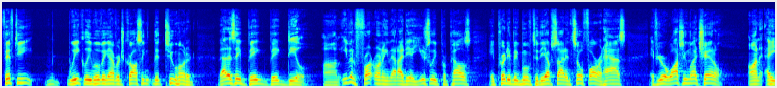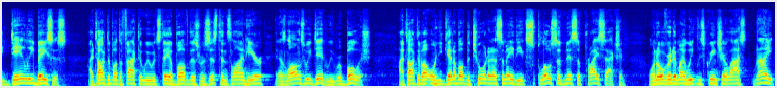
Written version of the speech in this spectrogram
50 weekly moving average crossing the 200. That is a big, big deal. Um, even front running that idea usually propels a pretty big move to the upside, and so far it has. If you were watching my channel on a daily basis, I talked about the fact that we would stay above this resistance line here, and as long as we did, we were bullish. I talked about when you get above the 200 SMA, the explosiveness of price action. Went over it in my weekly screen share last night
